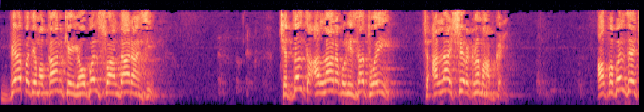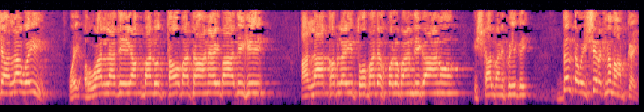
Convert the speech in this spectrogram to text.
بیا په دې مقام کې یو بل سوال دار راځي چې دلته الله رب العزت وایي چې الله شرک نه معاف کوي او په بل ځای کې الله وایي وای هو الذی یقبل التوبه عن عباده الله قبل ای توبه د خپل بندګانو اشکال باندې پیږي دلته وای شرک نه معاف کوي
